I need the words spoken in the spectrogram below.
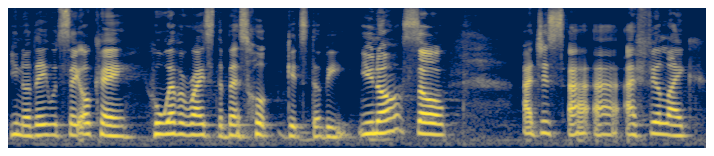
you know, they would say, okay, whoever writes the best hook gets the beat. You know, so I just I I, I feel like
